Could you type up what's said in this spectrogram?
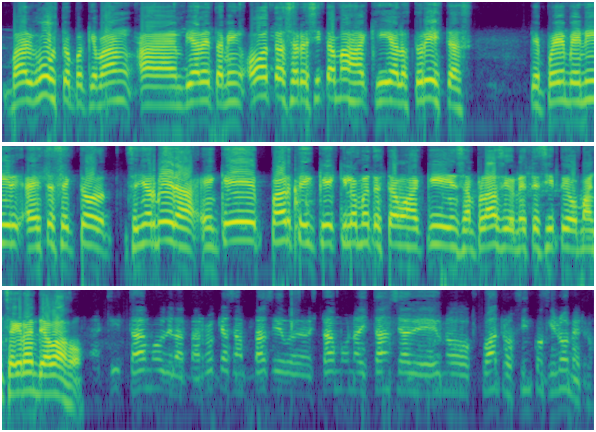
va el gusto porque van a enviarle también otra cervecita más aquí a los turistas que pueden venir a este sector. Señor Vera, ¿en qué parte, en qué kilómetro estamos aquí en San Plácido, en este sitio Mancha Grande abajo? Aquí estamos de la parroquia San Plácido, estamos a una distancia de unos 4 o 5 kilómetros.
